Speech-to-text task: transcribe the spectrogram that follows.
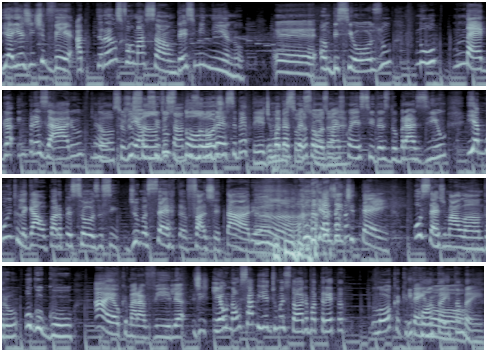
E aí a gente vê a transformação desse menino é, ambicioso no mega empresário Que é no- o Silvio que é o Santos, Silvio Santos dono hoje, da SBT, de uma, uma das pessoas toda, mais né? conhecidas do Brasil. E é muito legal para pessoas, assim, de uma certa faixa etária. Ah. Porque a gente tem o Sérgio Malandro, o Gugu, a Elke Maravilha. Gente, Eu não sabia de uma história, uma treta louca que E tem conta no- aí também.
